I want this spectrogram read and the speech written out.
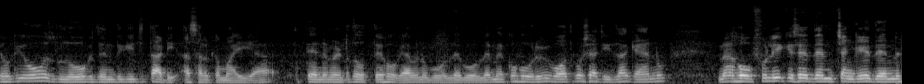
ਕਿਉਂਕਿ ਉਹ ਲੋਕ ਜ਼ਿੰਦਗੀ 'ਚ ਤੁਹਾਡੀ ਅਸਲ ਕਮਾਈ ਆ। 3 ਮਿੰਟ ਤੋਂ ਉੱਤੇ ਹੋ ਗਿਆ ਮੈਨੂੰ ਬੋਲਦੇ ਬੋਲਦੇ। ਮੈਂ ਕੋਈ ਹੋਰ ਵੀ ਬਹੁਤ ਕੁਝ ਆ ਚੀਜ਼ਾਂ ਕਹਿਣ ਨੂੰ। ਮੈਂ ਹੋਪਫੁਲੀ ਕਿਸੇ ਦਿਨ, ਚੰਗੇ ਦਿਨ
